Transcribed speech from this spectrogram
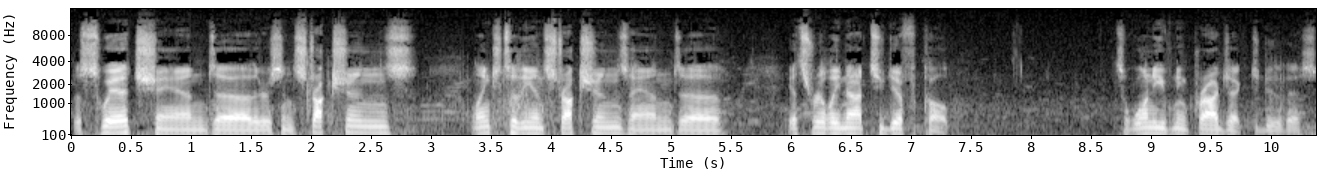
the switch, and uh, there's instructions, links to the instructions, and uh, it's really not too difficult. It's a one evening project to do this.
